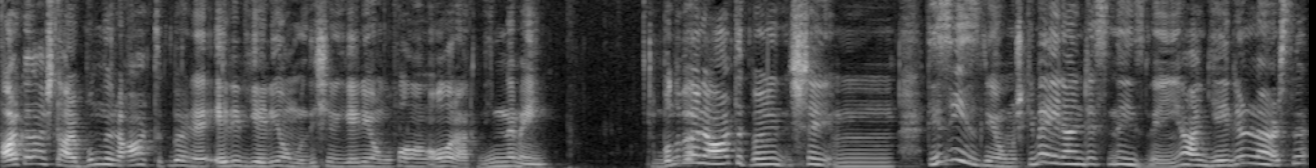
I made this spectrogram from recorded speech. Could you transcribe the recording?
Arkadaşlar bunları artık böyle eril geliyor mu, dişil geliyor mu falan olarak dinlemeyin. Bunu böyle artık böyle şey hmm, dizi izliyormuş gibi eğlencesine izleyin. Ya gelirlerse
